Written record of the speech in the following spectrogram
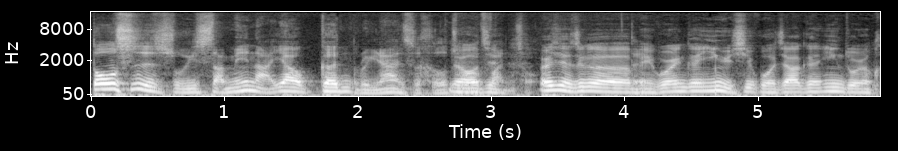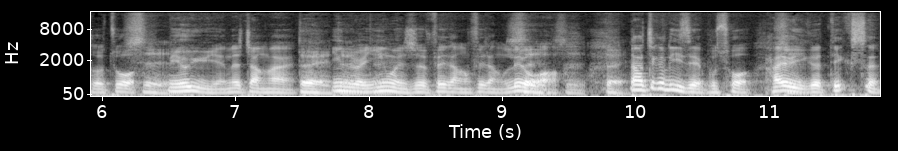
都是属于 Sanmina 要跟 Reliance 合作的范畴，而且这个美国人跟英语系国家跟印度人合作是。没有语言的障碍，对，印度人英文是非常非常溜啊，对。那这个例子也不错，还有一个 Dixon，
